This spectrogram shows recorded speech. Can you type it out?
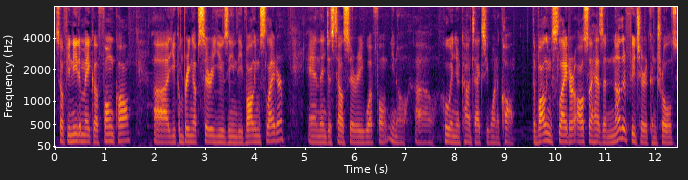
So if you need to make a phone call, uh, you can bring up Siri using the volume slider and then just tell Siri what phone, you know, uh, who in your contacts you want to call. The volume slider also has another feature it controls.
